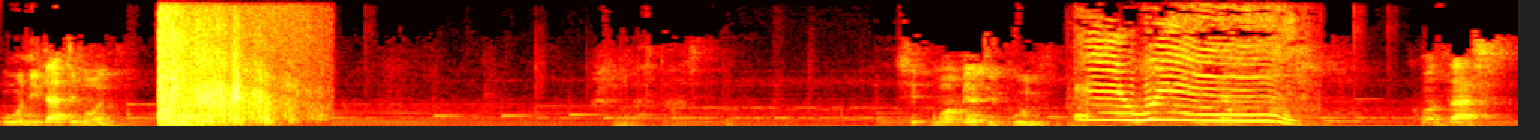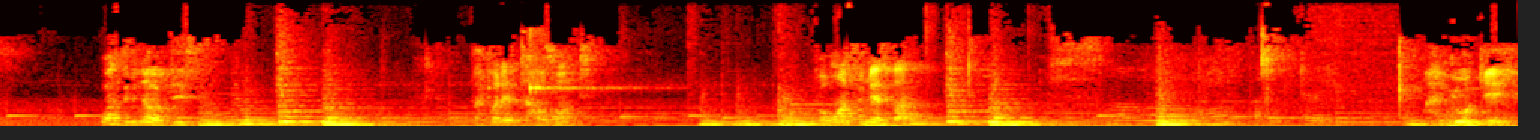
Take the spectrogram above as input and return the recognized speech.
Oh, need that money. I don't understand. Shit, mom here to cool. What's that? What's the meaning of this? 500,000 for one semester. Are you okay?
